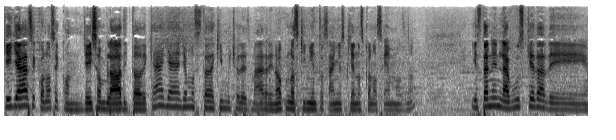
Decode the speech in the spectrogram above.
Que ya se conoce con Jason Blood y todo, de que ah, ya, ya hemos estado aquí mucho desmadre, ¿no? Unos 500 años que ya nos conocemos, ¿no? Y están en la búsqueda de,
